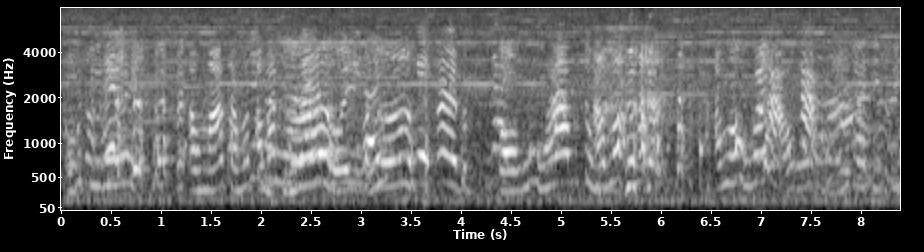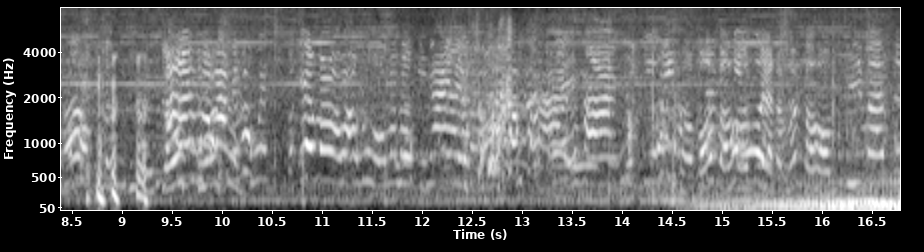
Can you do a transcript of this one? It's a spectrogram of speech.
เอามาจืดเลยเอามาทางมาตุ่มเอามาจืดเลยเอ้ยเอ้ยแบบกองหุงน้ำตุ่มเอามาเอามาหุงมาหาเอาค่ะนี่ก็สิบสิบโจ้หัวนี่ก็เว้ยเอ๊ะมาเอาดูเอามาโลกินง่ายเลยใช่ใช่บอสบอกเขาเปลี่ยนอะมันบอกเขาซีมาซี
